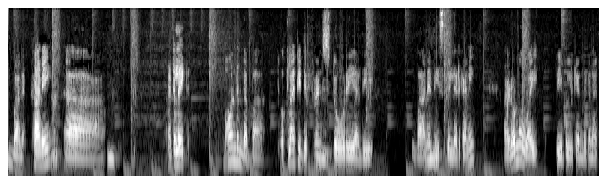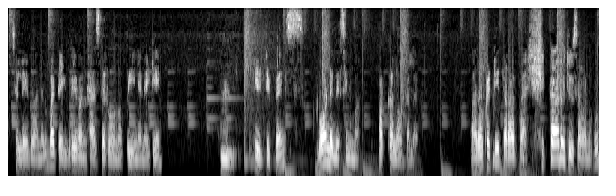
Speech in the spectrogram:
బానే. కానీ Hmm. అంటే లైక్ బాగుంటుంది అబ్బా ఒకలాంటి డిఫరెంట్ Hmm. స్టోరీ అది బాగానే Hmm. తీసుకెళ్ళారు కానీ ఐ డోంట్ నో వై పీపుల్కి ఎందుకు నచ్చలేదు అనేది but every one has their own opinion again. It depends బాగుండింది సినిమా పక్క లోకల్. అదొకటి తర్వాత షికారు చూసావా నువ్వు?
